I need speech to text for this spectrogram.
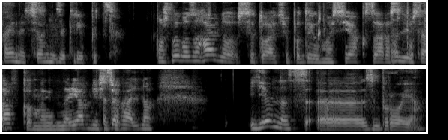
хай на цьому закріпиться. Можливо, загальну ситуацію подивимося, як зараз з поставками, наявністю. Загально. Є в нас е, зброя,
